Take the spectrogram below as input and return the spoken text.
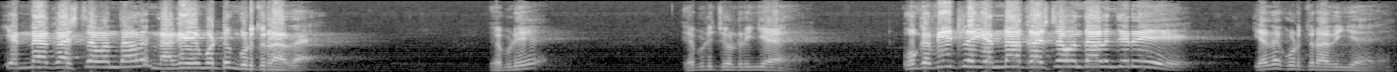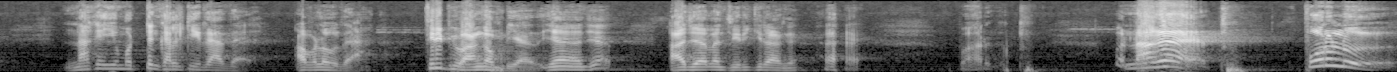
என்ன கஷ்டம் வந்தாலும் நகையை மட்டும் கொடுத்துடாத எப்படி? எப்படி சொல்றீங்க? உங்க வீட்டில் என்ன கஷ்டம் வந்தாலும் சரி எதை கொடுத்துடாதீங்க நகையை மட்டும் கழட்டிடாத அவ்வளவுதான். திருப்பி வாங்க முடியாது. ஏன் ஆஜார் ஆஜாலாம் சிரிக்கிறாங்க. பாருங்க. நகை பொருள்.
